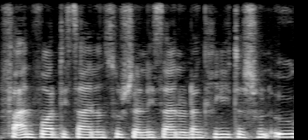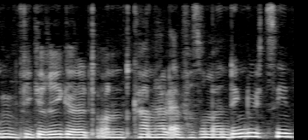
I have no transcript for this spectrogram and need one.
verantwortlich sein und zuständig sein. Und dann kriege ich das schon irgendwie geregelt und kann halt einfach so mein Ding durchziehen.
